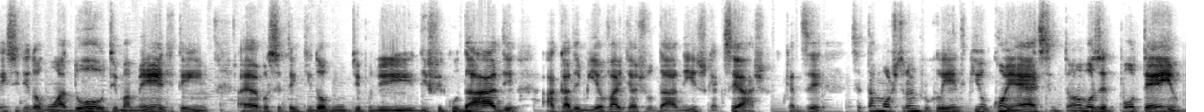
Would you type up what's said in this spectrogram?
tem sentido alguma dor ultimamente? Tem, é, você tem tido algum tipo de dificuldade? A academia vai te ajudar nisso? O que, é que você acha? Quer dizer, você está mostrando para o cliente que o conhece. Então eu vou dizer, pô, tenho,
